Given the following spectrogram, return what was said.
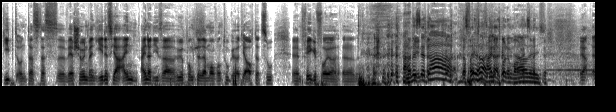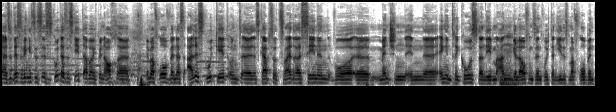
gibt und das, das äh, wäre schön, wenn jedes Jahr ein, einer dieser Höhepunkte, der Mont Ventoux gehört ja auch dazu, äh, Fegefeuer. Äh, dann ist er da. Das war echt ein Highlight heute Morgen. Herrlich. Ja, also deswegen ist es, ist es gut, dass es gibt, aber ich bin auch äh, immer froh, wenn das alles gut geht und äh, es gab so zwei, drei Szenen, wo äh, Menschen in äh, engen Trikots daneben angelaufen sind, wo ich dann jedes Mal froh bin,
